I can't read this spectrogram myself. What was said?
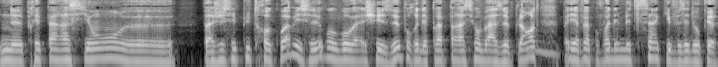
une préparation. Euh, enfin je sais plus trop quoi, mais c'est eux qu'on va chez eux pour des préparations base de plantes. Ben, il y avait parfois des médecins qui faisaient donc euh,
